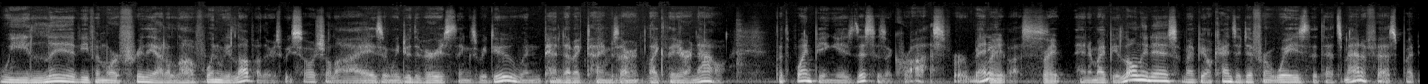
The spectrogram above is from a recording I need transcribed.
we live even more freely out of love. When we love others, we socialize and we do the various things we do when pandemic times aren't like they are now. But the point being is, this is a cross for many Right, of us. right. And it might be loneliness, it might be all kinds of different ways that that's manifest. But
